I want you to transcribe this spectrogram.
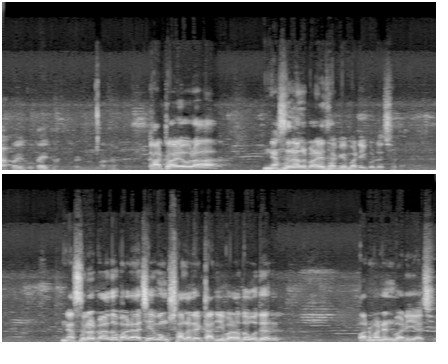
কাটোয় কোথায় থাকতেন ওনারা? কাটোয় ওরা ন্যাশনাল পাড়ায় থাকে বাড়ি করেছে ন্যাশনাল পাড়াতেও বাড়ি আছে এবং সালারে কাজীপাড়াতেও ওদের পার্মানেন্ট বাড়ি আছে।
